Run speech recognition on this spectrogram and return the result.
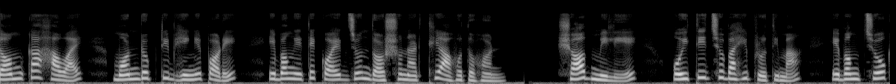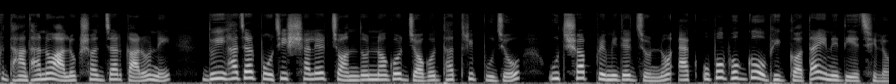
দমকা হাওয়ায় মণ্ডপটি ভেঙে পড়ে এবং এতে কয়েকজন দর্শনার্থী আহত হন। সব মিলিয়ে ঐতিহ্যবাহী প্রতিমা এবং চোখ ধাঁধানো আলোকসজ্জার কারণে দুই হাজার পঁচিশ সালের চন্দননগর জগদ্ধাত্রী পুজো উৎসবপ্রেমীদের জন্য এক উপভোগ্য অভিজ্ঞতা এনে দিয়েছিল।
